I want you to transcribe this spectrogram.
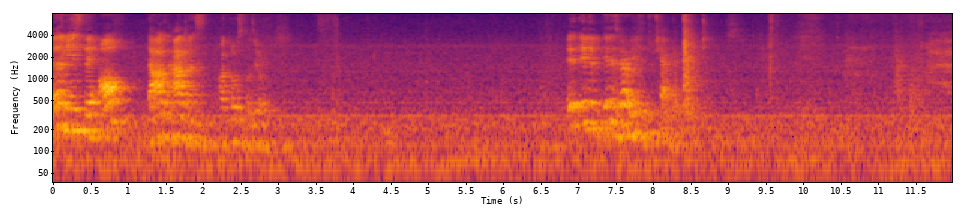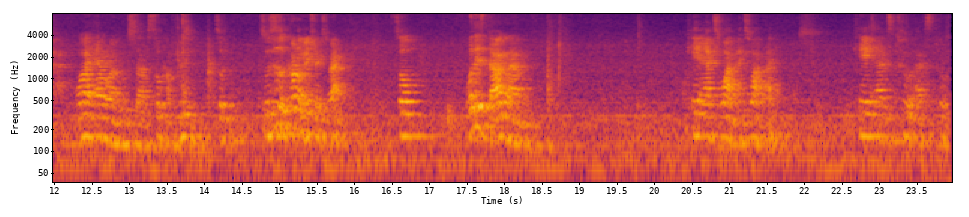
That means the off diagonal elements are close to zero. It, it, it is very easy to check. Why everyone looks uh, so confusing? So, so this is a kernel matrix, right? So, what is diagonal element? kx1, x1, right? kx2, x2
